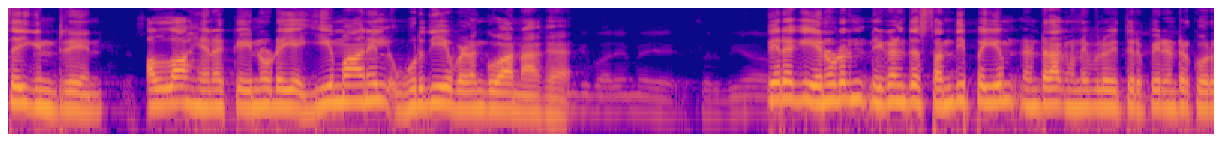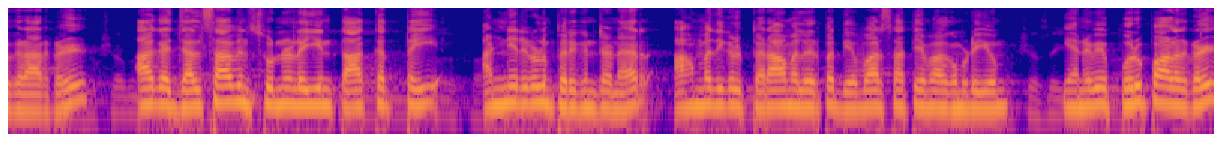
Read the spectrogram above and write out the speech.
செய்கின்றேன். அல்லாஹ் எனக்கு என்னுடைய ஈமானில் உறுதியை வழங்குவானாக. பிறகு என்னுடன் நிகழ்ந்த சந்திப்பையும் நன்றாக நினைவில் வைத்திருப்பேன் என்று கூறுகிறார்கள். ஆக ஜல்சாவின் சூழ்நிலையின் தாக்கத்தை அந்நியர்களும் பெறுகின்றனர். அகமதிகள் பெறாமல் இருப்பது எவ்வாறு சாத்தியமாக முடியும்? எனவே பொறுப்பாளர்கள்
